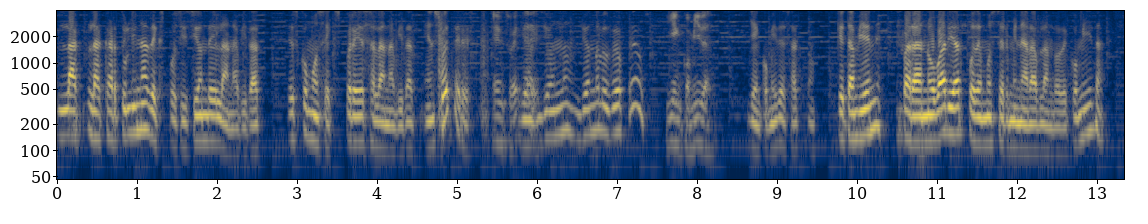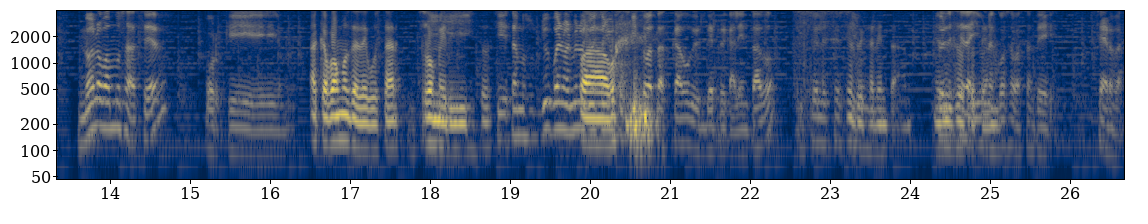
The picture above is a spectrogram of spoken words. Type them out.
la, la cartulina de exposición de la Navidad. Es como se expresa la Navidad en suéteres. En Yo, suéteres yo no, yo no los veo feos. y en comida. Y en comida, exacto. Que también, para no variar, podemos terminar hablando de comida. No lo vamos a hacer porque Acabamos de degustar sí, romeritos, Sí, estamos. Yo, bueno, al menos yo estoy un poquito atascado del del recalentado. Y suele ser. sí, el recalentado. Suele ser ahí una cosa bastante cerda.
